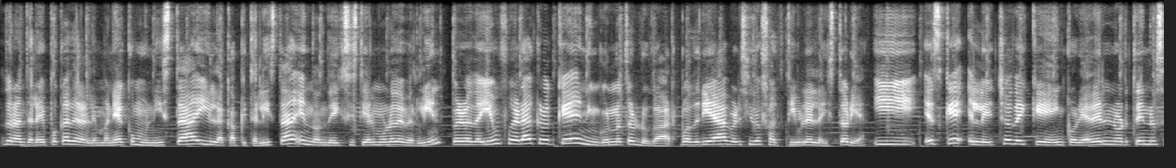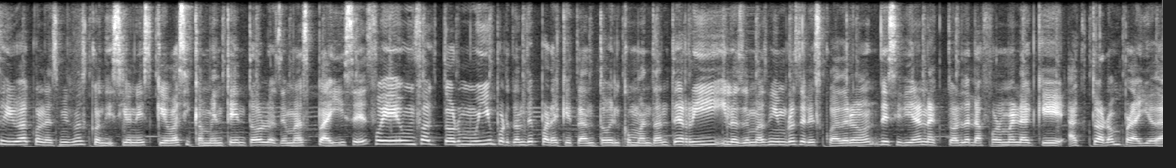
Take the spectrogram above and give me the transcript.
durante la época de la Alemania comunista y la capitalista en donde existía el muro de Berlín, pero de ahí en fuera creo que en ningún otro lugar podría haber sido factible la historia. Y es que el hecho de que en Corea del Norte no se viva con las mismas condiciones que básicamente en todos los demás países fue un factor muy importante para que tanto el comandante Ri y los demás miembros del escuadrón decidieran actuar de la forma en la que actuaron para ayudar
